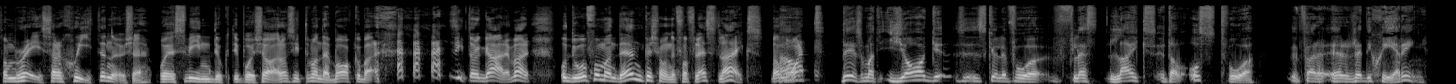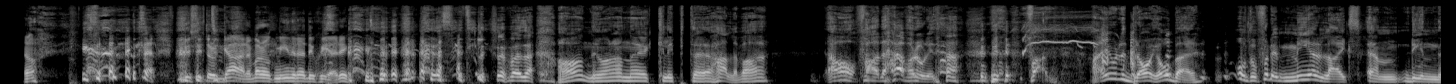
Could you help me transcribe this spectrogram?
som racear skiten ur sig och är svinduktig på att köra och sitter man där bak och bara sitter och garvar och då får man den personen få flest likes. Bara, Ja, what? Det är som att jag skulle få flest likes utav oss två för redigering. Ja, exakt. Du sitter och garvar åt min redigering. Sitter liksom bara så här, ja, nu har han eh, klippt eh, halva. Ja, fan det här var roligt. fan, han gjorde ett bra jobb här. Och då får det mer likes än din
